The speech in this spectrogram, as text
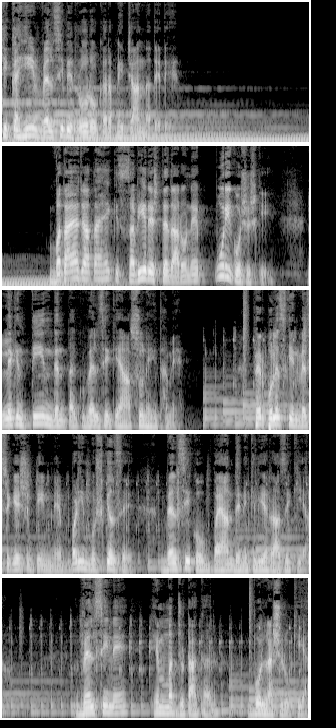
कि कहीं वेल्सी भी रो रो कर अपनी जान न दे दे। बताया जाता है कि सभी रिश्तेदारों ने पूरी कोशिश की, लेकिन तीन दिन तक वेल्सी के आँसू नहीं थमे। फिर पुलिस की इन्वेस्टिगेशन टीम ने बड़ी मुश्किल से वेल्सी को बयान देने के लिए राज़ी किया। वेल्सी ने हिम्मत जुटाकर बोलना शुरू किया।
